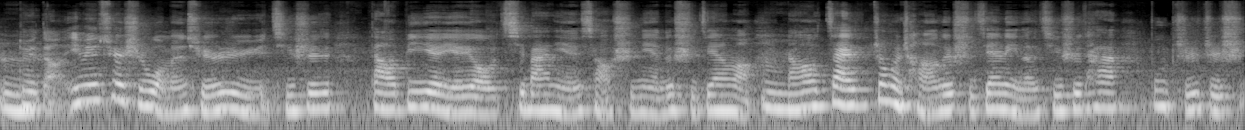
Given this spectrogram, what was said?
嗯对的，因为确实我们学日语，其实到毕业也有七八年、小十年的时间了。嗯然后在这么长的时间里呢，其实它不只只是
